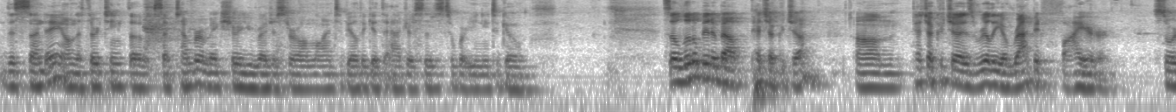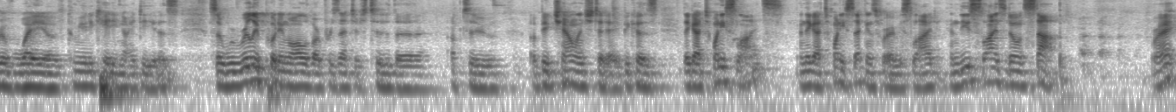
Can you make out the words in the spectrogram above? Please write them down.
this Sunday on the 13th of September. Make sure you register online to be able to get the addresses to where you need to go. So a little bit about Pecha Kucha. Um, Pecha Kucha is really a rapid fire sort of way of communicating ideas. So we're really putting all of our presenters to the up to a big challenge today because they got 20 slides and they got 20 seconds for every slide, and these slides don't stop, right?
